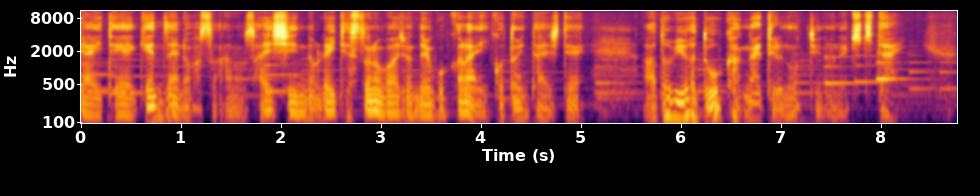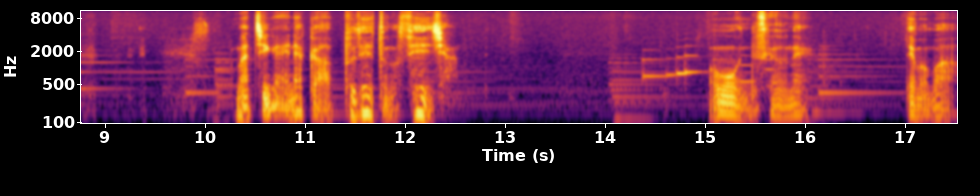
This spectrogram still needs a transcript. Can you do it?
開いて現在のあの最新のレイテストのバージョンで動かないことに対してアドビはどう考えてるのっていうのをね聞きたい。間違いなくアップデートのせいじゃん。思うんですけどね。でもま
